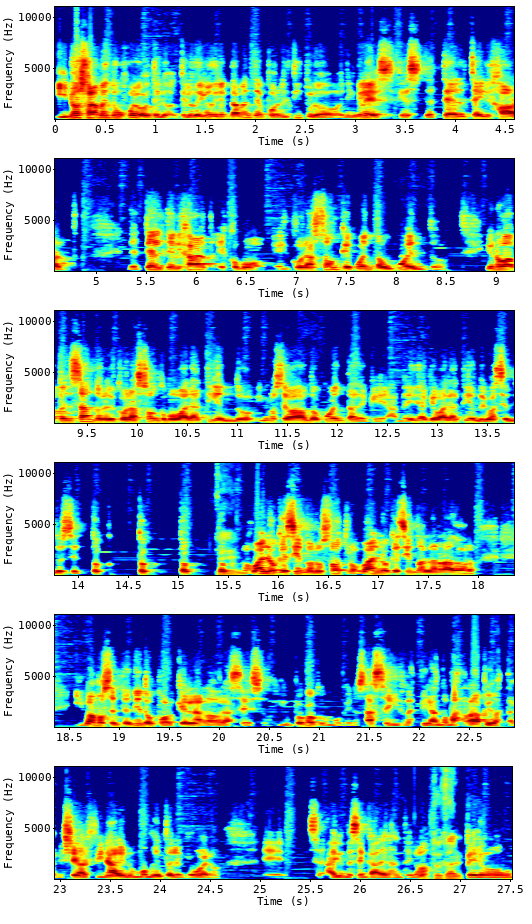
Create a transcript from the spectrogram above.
Y no solamente un juego, te lo, te lo, digo directamente por el título en inglés, que es The Telltale Heart. The Telltale Heart es como el corazón que cuenta un cuento. Y uno va pensando en el corazón, cómo va latiendo, y uno se va dando cuenta de que a medida que va latiendo y va haciendo ese toc, toc, nos va enloqueciendo a nosotros, va enloqueciendo al narrador y vamos entendiendo por qué el narrador hace eso. Y un poco como que nos hace ir respirando más rápido hasta que llega al final en un momento en el que, bueno, eh, hay un desencadenante, ¿no? Pero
